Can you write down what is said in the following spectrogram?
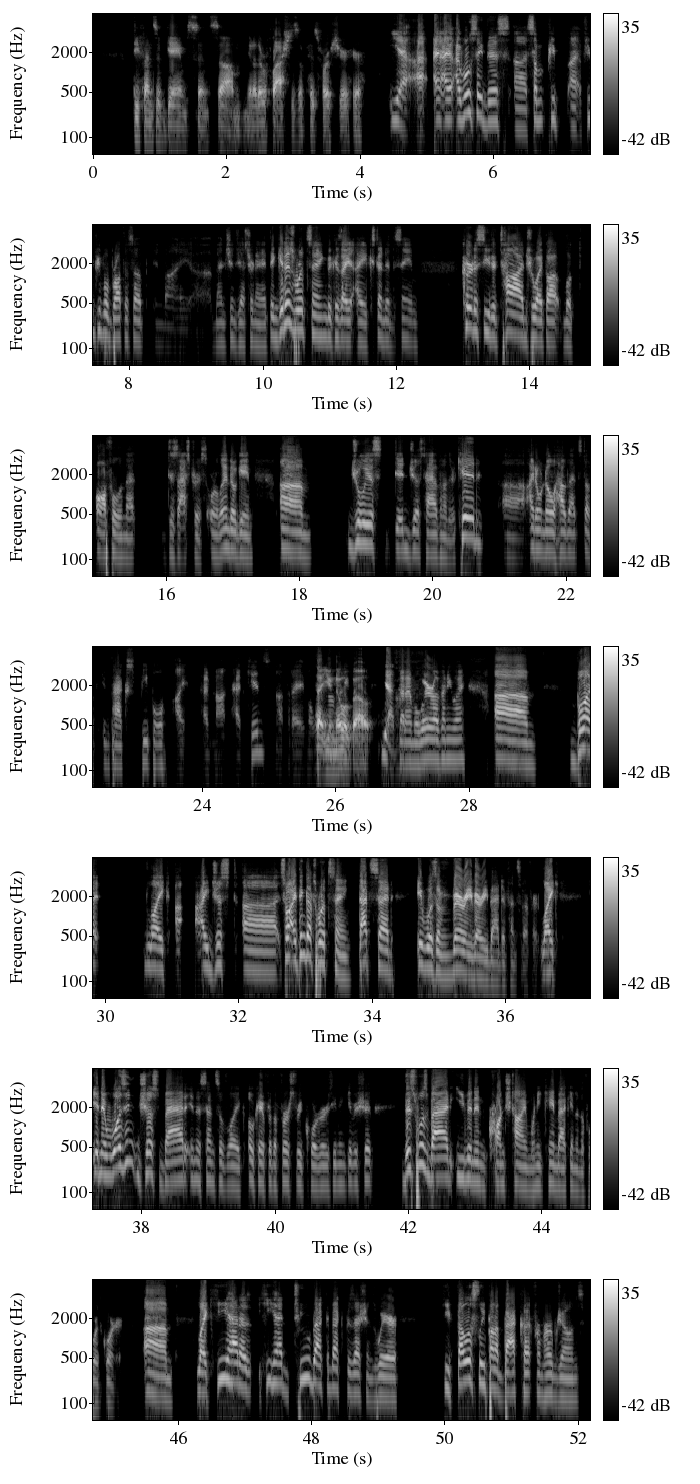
defensive games since um, you know there were flashes of his first year here. Yeah, and I, I, will say this: uh, some people, uh, a few people brought this up in my uh, mentions yesterday. I think it is worth saying because I, I extended the same courtesy to Todd, who I thought looked awful in that disastrous Orlando game. Um, Julius did just have another kid. Uh, I don't know how that stuff impacts people. I have not had kids, not that I'm aware that you know about. Yeah, that I'm aware of anyway. Um, but like I, I just uh, so I think that's worth saying. That said, it was a very very bad defensive effort. Like, and it wasn't just bad in the sense of like okay for the first three quarters he didn't give a shit. This was bad even in crunch time when he came back in in the fourth quarter. Um, like he had a he had two back to back possessions where he fell asleep on a back cut from Herb Jones,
